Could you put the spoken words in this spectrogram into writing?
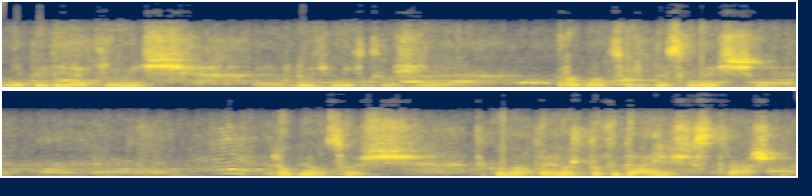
Nie byli jakimiś e, ludźmi, którzy robią coś bezmyślnie, robią coś tylko dlatego, że to wydaje się straszne.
